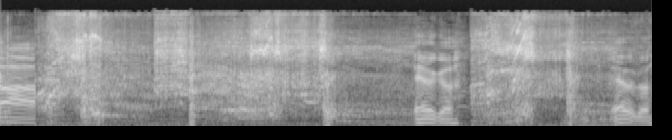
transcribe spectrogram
Ah. There we go. There we go.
